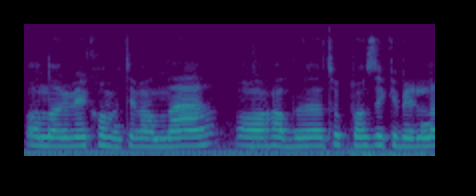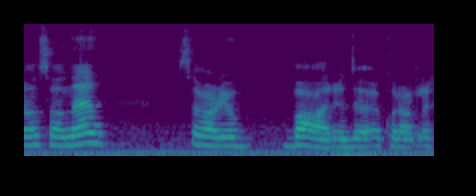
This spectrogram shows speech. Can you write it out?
og når vi kom ut i vannet og hadde, tok på oss dykkerbrillene og så ned, så var det jo bare døde koraller.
